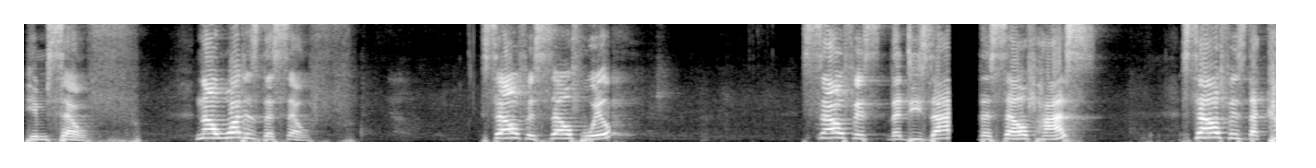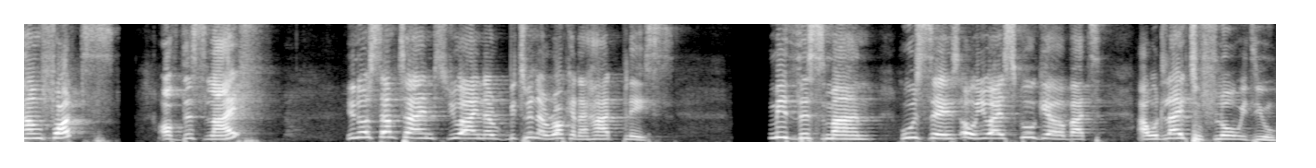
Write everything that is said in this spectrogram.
himself. Now, what is the self? Self is self will. Self is the desire the self has. Self is the comforts of this life. You know, sometimes you are in a, between a rock and a hard place. Meet this man who says, Oh, you are a schoolgirl, but I would like to flow with you.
